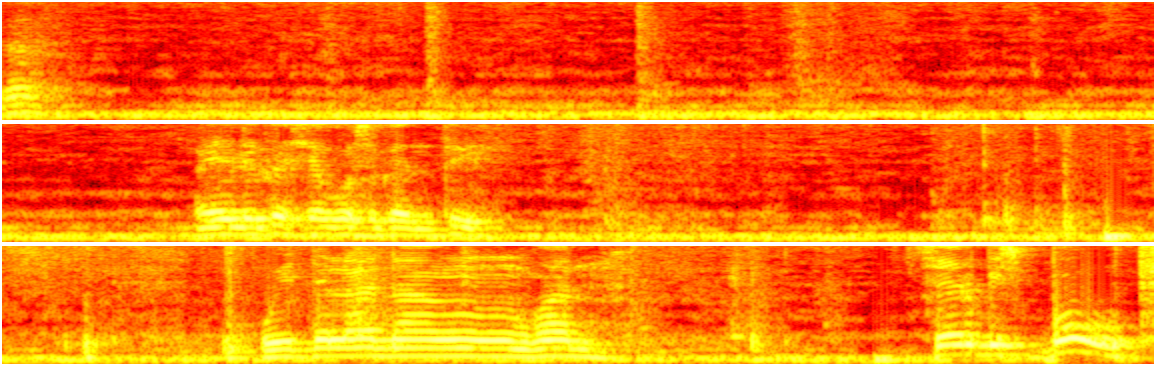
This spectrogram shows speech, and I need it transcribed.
Yan. Mahilig kasi ako sa ganito eh. Wait na lang ng one, service boat.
